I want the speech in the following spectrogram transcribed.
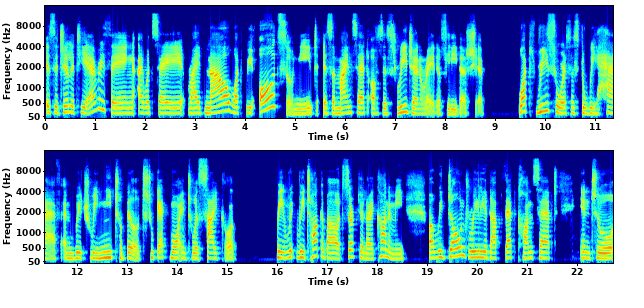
is agility everything, I would say right now, what we also need is a mindset of this regenerative leadership. What resources do we have and which we need to build to get more into a cycle we we talk about circular economy but we don't really adopt that concept into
